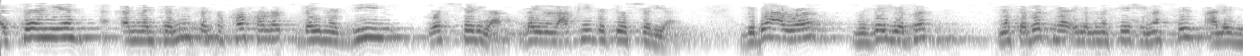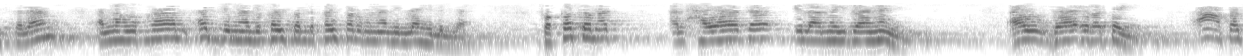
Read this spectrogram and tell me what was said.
الثانية أن الكنيسة فصلت بين الدين والشريعة بين العقيدة والشريعة بدعوى مزيفة نسبتها إلى المسيح نفسه عليه السلام أنه قال أد ما لقيصر لقيصر وما لله لله. فقسمت الحياة إلى ميدانين أو دائرتين. أعطت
